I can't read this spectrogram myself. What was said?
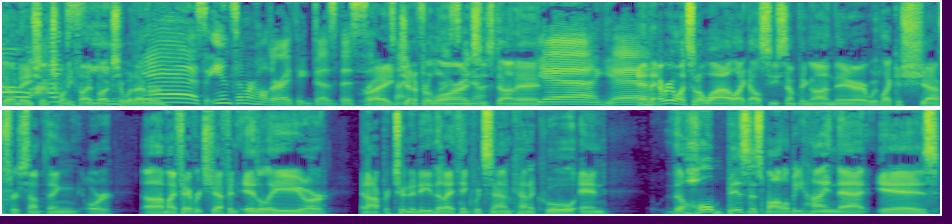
donation of Oh, 25 bucks or whatever. Yes, Ian Somerhalder, I think, does this. Right. Jennifer Lawrence has done it. Yeah, yeah. And every once in a while, like I'll see something on there with like a chef or something, or uh, my favorite chef in Italy, or an opportunity that I think would sound kind of cool. And the whole business model behind that is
